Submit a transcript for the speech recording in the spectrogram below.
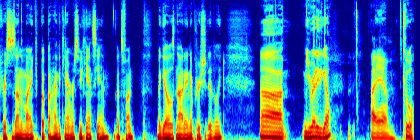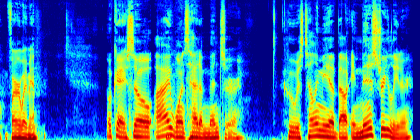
Chris is on the mic, but behind the camera, so you can't see him. That's fun. Miguel is nodding appreciatively. Uh, you ready to go? I am. Cool. Fire away, man. Okay, so I once had a mentor who was telling me about a ministry leader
